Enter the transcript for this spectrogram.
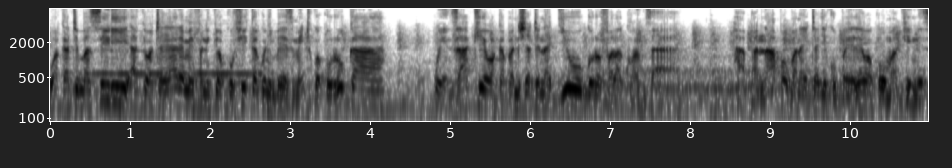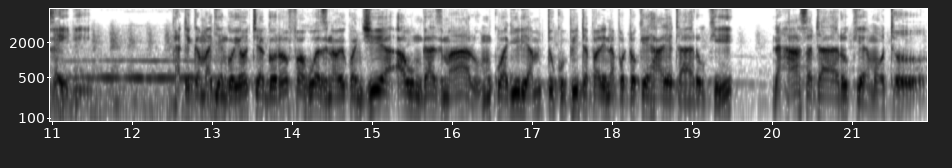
Wakati Basili akiwa tayari amefanikiwa kufika kwenye basement kwa kuruka, wenzake wakapandisha tena juu gorofa la kwanza. Hapa napo panahitaji kupaelewa kwa umakini zaidi. Katika majengo yote ya gorofa huwa zinawekwa njia au ngazi maalum kwa ajili ya mtu kupita pale inapotokea hali ya taharuki na hasa taharuki ya moto.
